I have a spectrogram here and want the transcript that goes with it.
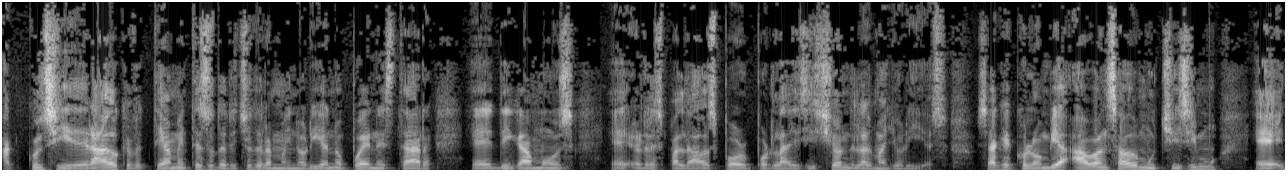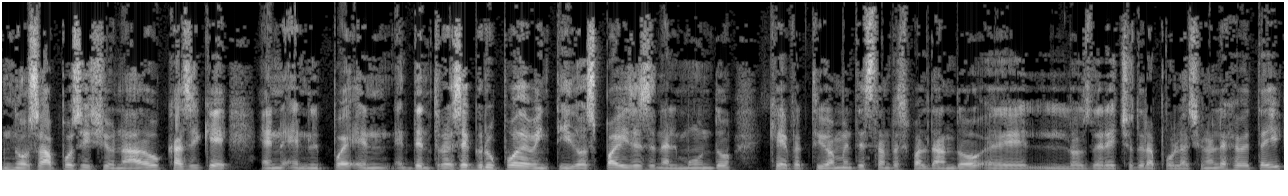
ha considerado que efectivamente esos derechos de la minoría no pueden estar, eh, digamos, eh, respaldados por, por la decisión de las mayorías. O sea que Colombia ha avanzado muchísimo, eh, nos ha posicionado casi que en, en, en, dentro de ese grupo de 22 países en el mundo que efectivamente están respaldando los derechos de la población LGBTI.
